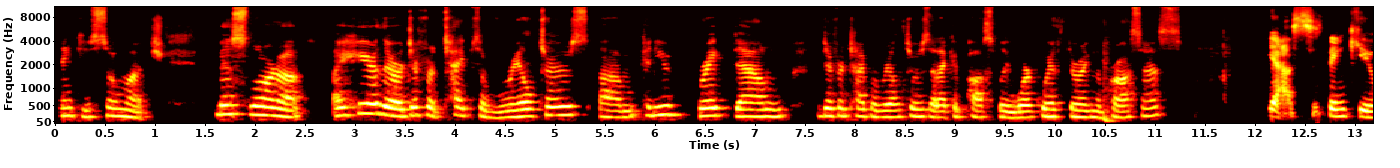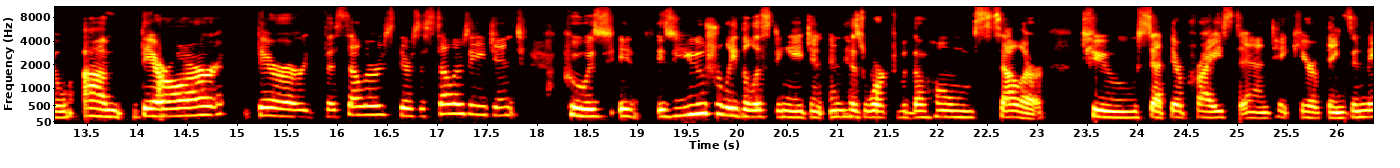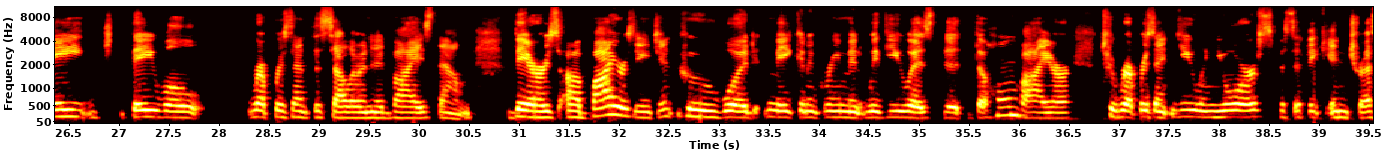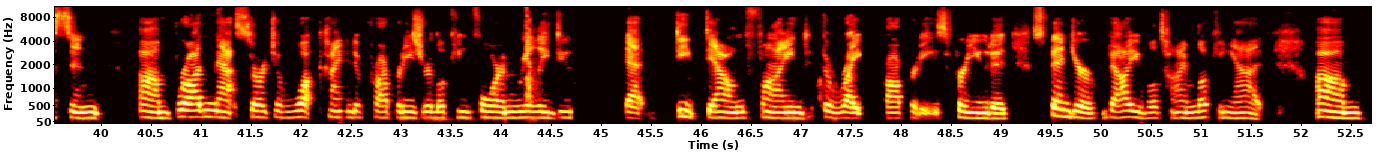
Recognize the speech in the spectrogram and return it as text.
Thank you so much. Miss Lorna, I hear there are different types of realtors. Um, can you break down the different type of realtors that I could possibly work with during the process? Yes, thank you. Um, there are there are the sellers. There's a seller's agent who is is usually the listing agent and has worked with the home seller to set their price and take care of things. And they they will represent the seller and advise them. There's a buyer's agent who would make an agreement with you as the, the home buyer to represent you and your specific interests and um, broaden that search of what kind of properties you're looking for and really do that deep down find the right properties for you to spend your valuable time looking at. Um,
